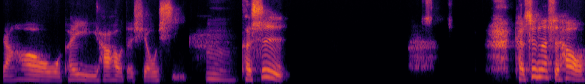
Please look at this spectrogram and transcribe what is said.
然后我可以好好的休息？嗯，可是，可是那时候，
